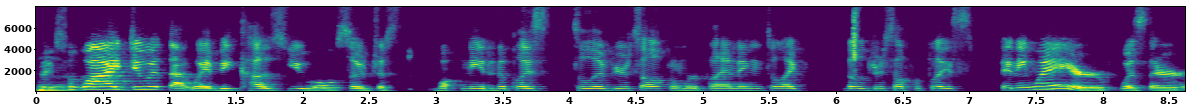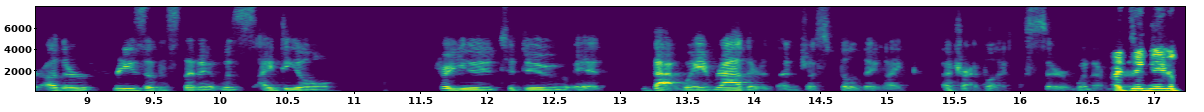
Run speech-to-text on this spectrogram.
Yeah. So why do it that way? Because you also just wa- needed a place to live yourself, and were planning to like build yourself a place anyway, or was there other reasons that it was ideal for you to do it that way rather than just building like a triplex or whatever? I did need a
